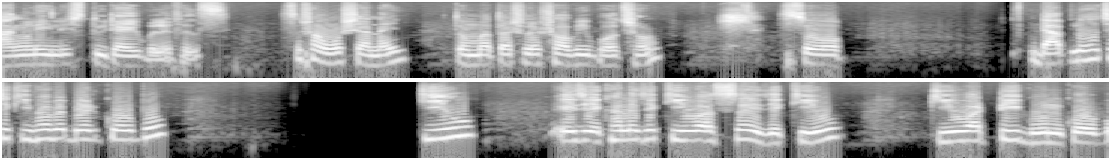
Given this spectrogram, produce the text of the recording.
বাংলা ইংলিশ দুইটাই বলে ফেলছি। তো সমস্যা নাই, তোমরা তো আসলে সবই বোঝো। সো ডাব্লিউ হচ্ছে কীভাবে বের করব? কিউ এই যে এখানে যে কিউ আছে, এই যে কিউ কিউ আর টি গুণ করব।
